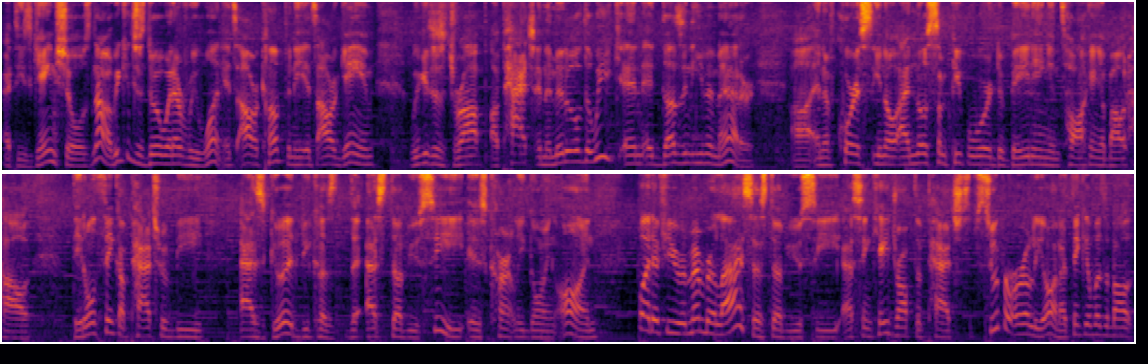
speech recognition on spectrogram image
at these game shows. No, we can just do it whenever we want. It's our company, it's our game. We could just drop a patch in the middle of the week and it doesn't even matter. Uh, and of course, you know, I know some people were debating and talking about how they don't think a patch would be as good because the SWC is currently going on. But if you remember last SWC, SNK dropped a patch super early on. I think it was about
